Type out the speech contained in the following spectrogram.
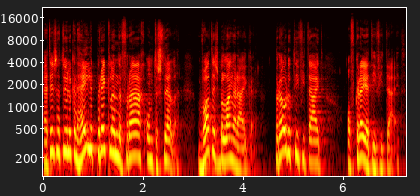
Het is natuurlijk een hele prikkelende vraag om te stellen. Wat is belangrijker? Productiviteit of creativiteit?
